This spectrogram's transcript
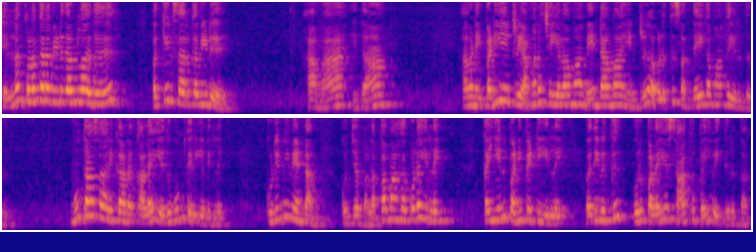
செல்லம் குளங்கர வீடுதான்ல அது வக்கீல் சாருக்க வீடு. ஆமா இதான். அவனை படியேற்றி அமரச் செய்யலாமா வேண்டாமா என்று அவளுக்கு சந்தேகமாக இருந்தது. மூத்தாசாரிக்கான கலை எதுவும் தெரியவில்லை. குடுமி வேண்டாம் கொஞ்சம் வளப்பமாக கூட இல்லை. கையில் பனிப்பெட்டி இல்லை பதிலுக்கு ஒரு பழைய சாக்குப்பை வைத்திருந்தான்.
